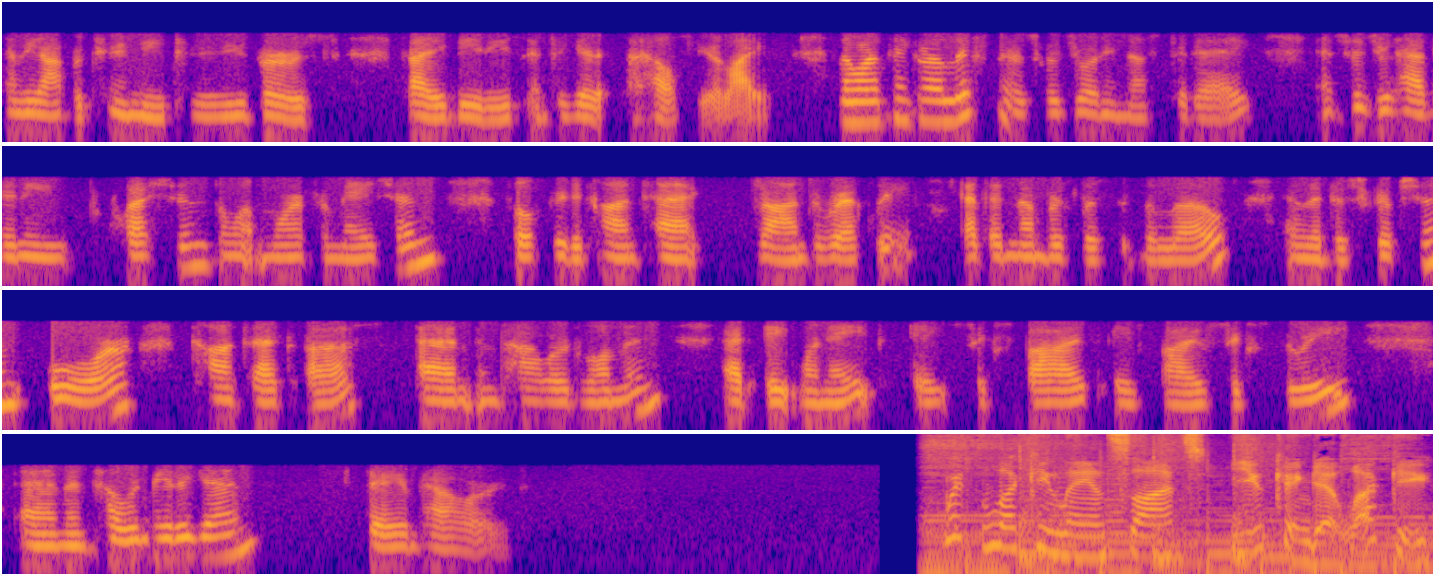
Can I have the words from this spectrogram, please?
and the opportunity to reverse diabetes and to get a healthier life. And I want to thank our listeners for joining us today. And should you have any questions or want more information, feel free to contact John directly at the numbers listed below in the description or contact us an empowered woman at 818-865-8563. And until we meet again, stay empowered. With Lucky Land slots, you can get lucky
